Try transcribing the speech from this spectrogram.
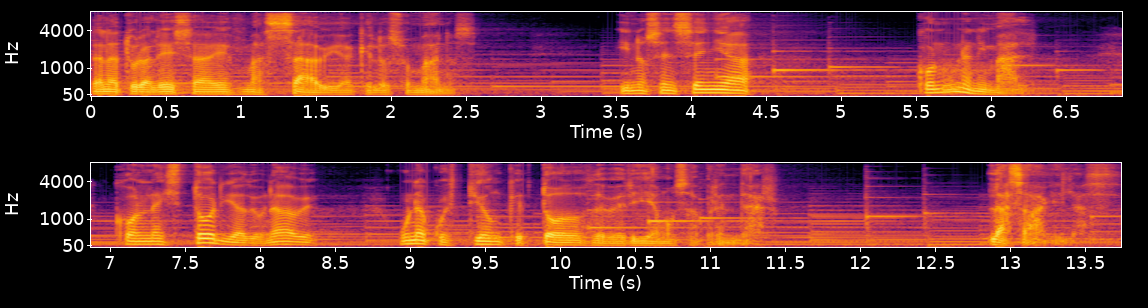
La naturaleza es más sabia que los humanos y nos enseña con un animal, con la historia de un ave, una cuestión que todos deberíamos aprender. Las águilas.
